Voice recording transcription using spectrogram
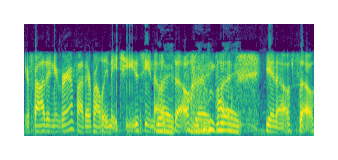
your father and your grandfather probably made cheese. You know, Right, so right, but right. you know, so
